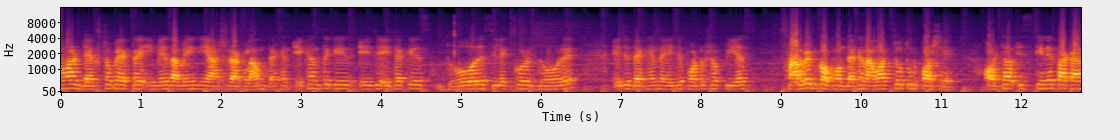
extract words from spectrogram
আমার ডেস্কটপে একটা ইমেজ আমি নিয়ে আসে, রাখলাম। দেখেন, এখান থেকে এই যে এটাকে ধরে সিলেক্ট করে ধরে, এই যে দেখেন, এই যে ফটোশপ পিএস সার্ভেন কখন? দেখেন, আমার চতুর্পাশে, অর্থাৎ স্ক্রিনে তাকান,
